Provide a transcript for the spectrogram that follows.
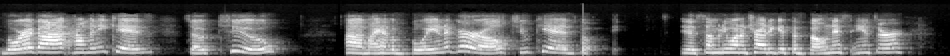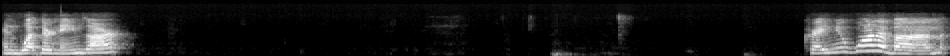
Laura got how many kids? So, two. Um, I have a boy and a girl, two kids, but does somebody want to try to get the bonus answer and what their names are? Craig knew one of them.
